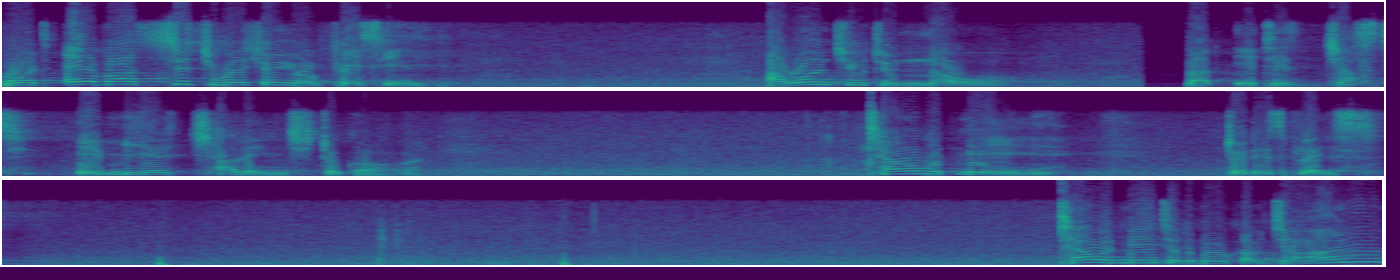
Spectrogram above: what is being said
Whatever situation you're facing, I want you to know that it is just a mere challenge to God. Turn with me to this place. Turn with me to the book of John,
